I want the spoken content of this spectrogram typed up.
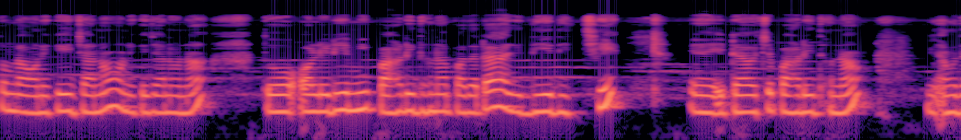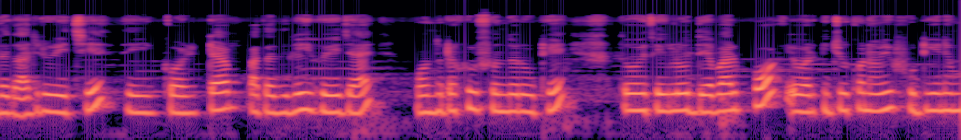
তোমরা অনেকেই জানো, অনেকে জানো না। তো অলরেডি আমি পাহাড়ি ধনা পাতাটা দিয়ে দিচ্ছি। এটা হচ্ছে পাহাড়ি ধনা, আমাদের গাছ রয়েছে। সেই কয়েকটা পাতা দিলেই হয়ে যায়, গন্ধটা খুব সুন্দর উঠে তো সেগুলো দেওয়ার পর এবার কিছুক্ষণ আমি ফুটিয়ে নেব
